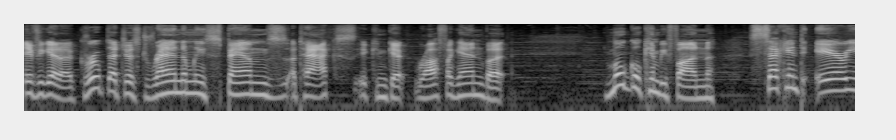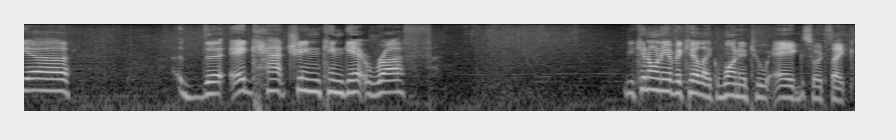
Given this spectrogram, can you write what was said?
If you get a group that just randomly spams attacks, it can get rough again, but Moogle can be fun. Second area, the egg hatching can get rough you can only ever kill like one or two eggs, so it's like,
